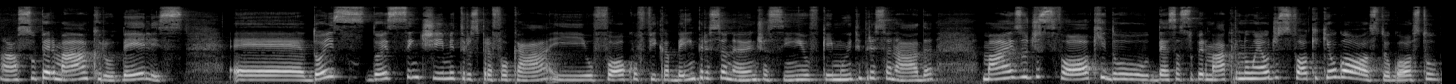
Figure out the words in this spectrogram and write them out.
A super macro deles é 2 centímetros para focar e o foco fica bem impressionante, assim, eu fiquei muito impressionada. Mas o desfoque do, dessa super macro não é o desfoque que eu gosto. Eu gosto,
